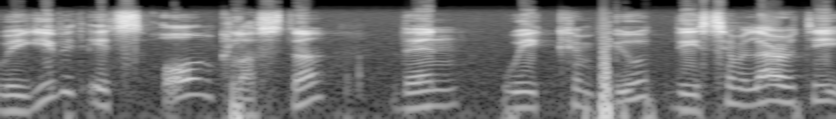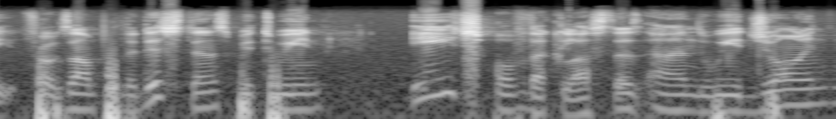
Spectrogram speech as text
We give it its own cluster. Then we compute the similarity for example the distance between each of the clusters and we join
